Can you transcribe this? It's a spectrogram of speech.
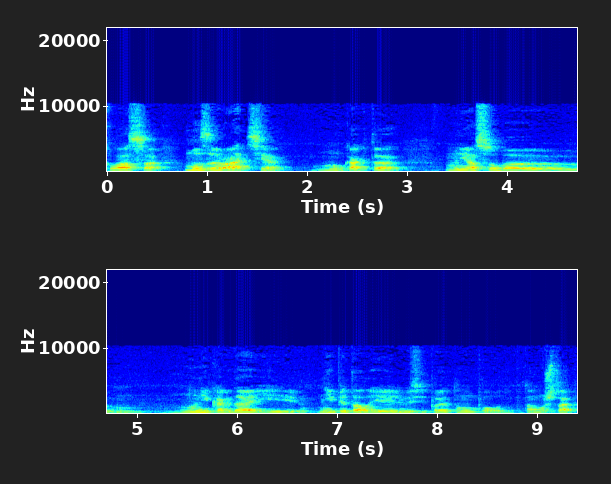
класса Мазератти, ну, как-то мне особо ну, никогда и не питал я иллюзий по этому поводу, потому что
